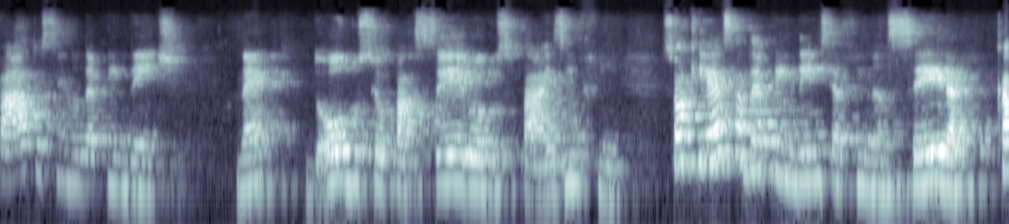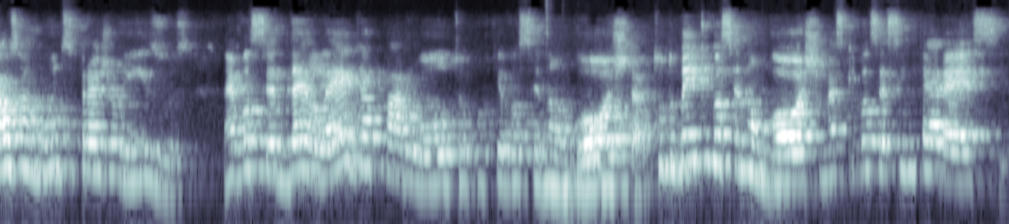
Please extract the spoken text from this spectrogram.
fato sendo dependente, né? Ou do seu parceiro, ou dos pais, enfim. Só que essa dependência financeira causa muitos prejuízos. Né? Você delega para o outro porque você não gosta. Tudo bem que você não goste, mas que você se interesse.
